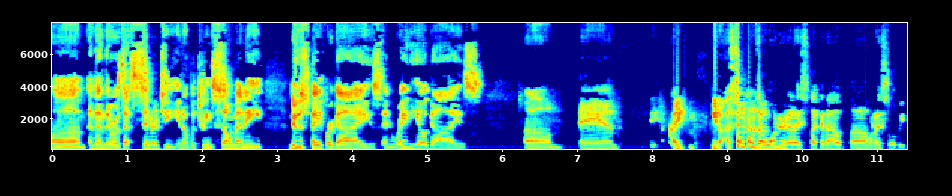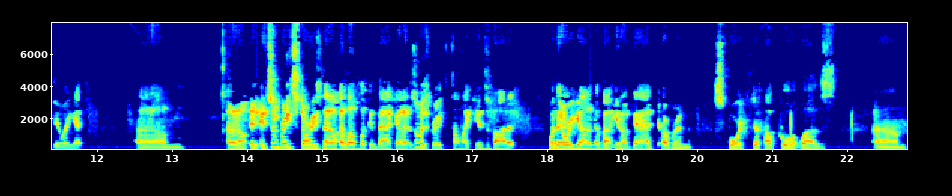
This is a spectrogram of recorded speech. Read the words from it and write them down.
Um, and then there was that synergy, you know, between so many newspaper guys and radio guys. Um, and I, you know, sometimes I wonder had I stuck it out, uh, would I still be doing it? Um, I don't know. It, it's some great stories now. I love looking back on it. It's always great to tell my kids about it when they were young about you know dad covering sports, just how cool it was. Um,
